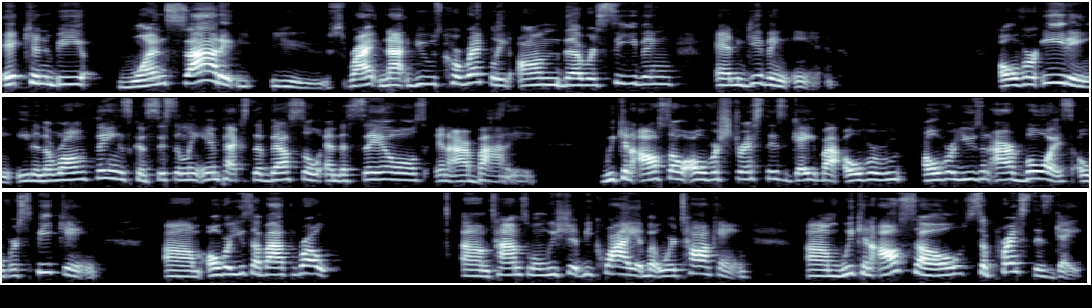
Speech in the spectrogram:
It can be one sided use, right? Not used correctly on the receiving and giving end. Overeating, eating the wrong things consistently impacts the vessel and the cells in our body. We can also overstress this gate by over overusing our voice, over speaking, um, overuse of our throat. Um, times when we should be quiet, but we're talking. Um, we can also suppress this gate,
